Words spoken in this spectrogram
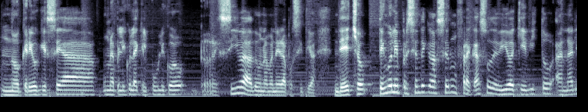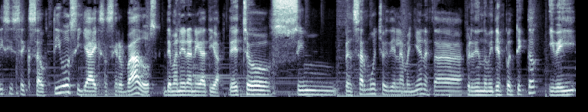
no creo que sea una película que el público reciba de una manera positiva. De hecho, tengo la impresión de que va a ser un fracaso debido a que he visto análisis exhaustivos y ya exacerbados de manera negativa. De hecho, sin pensar mucho, hoy día en la mañana estaba perdiendo mi tiempo en TikTok y vi,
